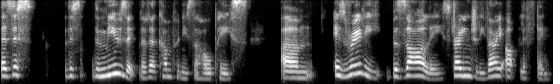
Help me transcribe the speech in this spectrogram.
there's this this the music that accompanies the whole piece um, is really bizarrely, strangely, very uplifting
